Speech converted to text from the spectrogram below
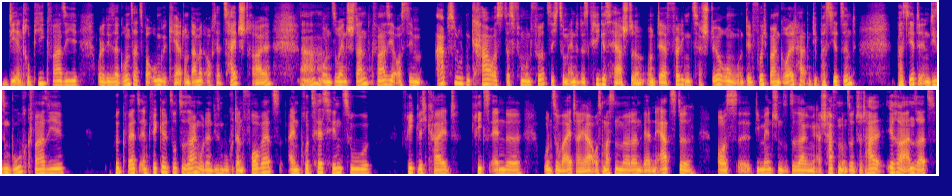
die Entropie quasi, oder dieser Grundsatz war umgekehrt und damit auch der Zeitstrahl. Ah. Und so entstand quasi aus dem absoluten Chaos, das 45 zum Ende des Krieges herrschte und der völligen Zerstörung und den furchtbaren Gräueltaten, die passiert sind, passierte in diesem Buch quasi rückwärts entwickelt sozusagen oder in diesem Buch dann vorwärts ein Prozess hin zu Friedlichkeit, Kriegsende und so weiter. Ja, aus Massenmördern werden Ärzte, aus äh, die Menschen sozusagen erschaffen und so total irrer Ansatz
